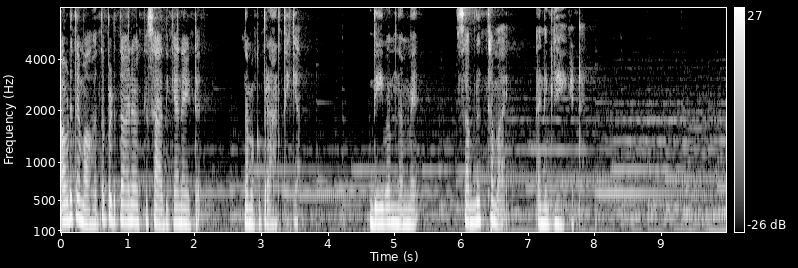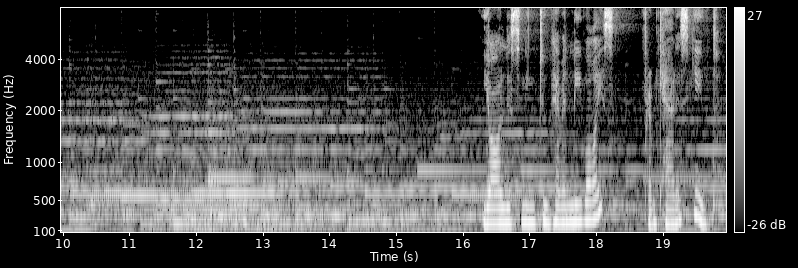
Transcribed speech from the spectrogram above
അവിടുത്തെ മഹത്വപ്പെടുത്താനും ഒക്കെ സാധിക്കാനായിട്ട് നമുക്ക് പ്രാർത്ഥിക്കാം ദൈവം നമ്മെ സമൃദ്ധമായി അനുഗ്രഹിക്കട്ടെ You're listening to Heavenly Voice from Caris Youth.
